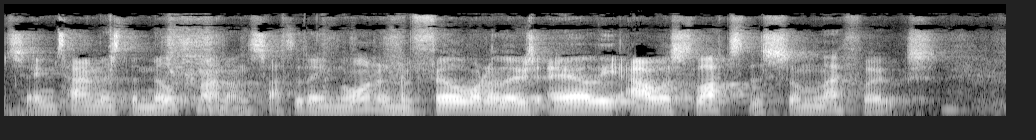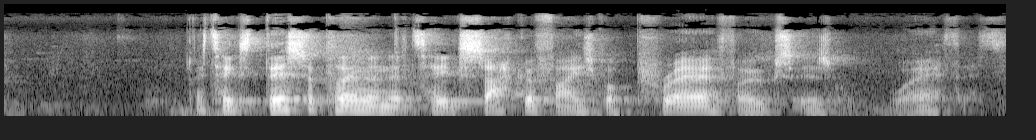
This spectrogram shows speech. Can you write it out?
same time as the milkman on Saturday morning and fill one of those early hour slots. There's some left, folks. It takes discipline and it takes sacrifice, but prayer, folks, is worth it.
